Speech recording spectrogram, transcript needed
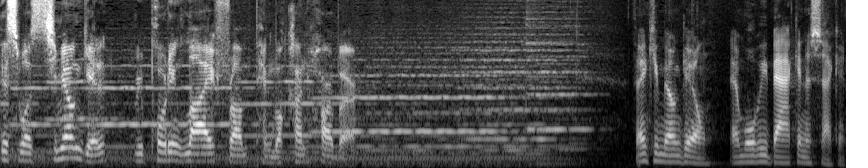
This was Kim Young-gil reporting live from Pengmokhang Harbor. Thank you, Myung-gil, and we'll be back in a second.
